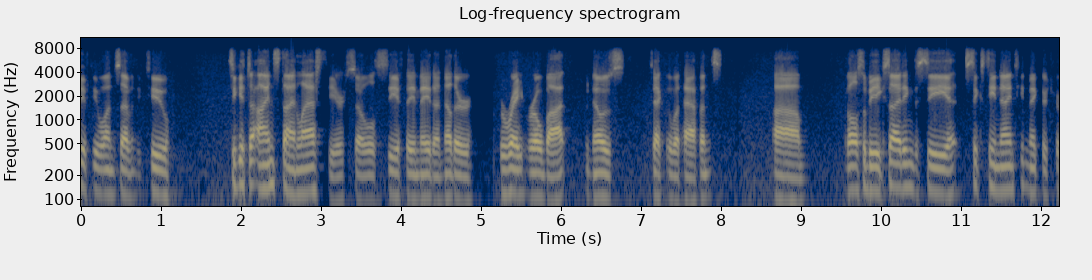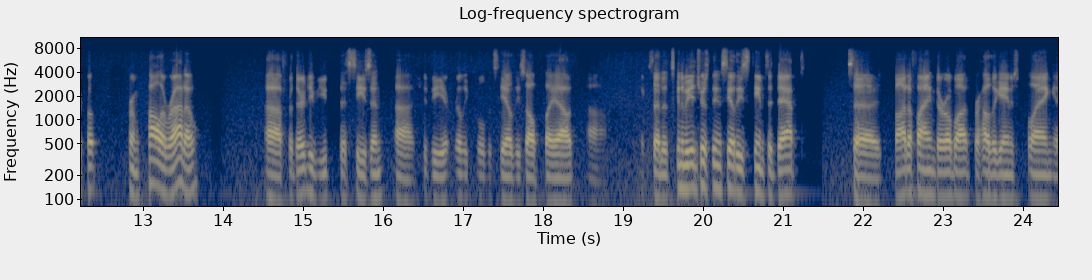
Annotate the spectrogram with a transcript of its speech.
5172 to get to Einstein last year. So we'll see if they made another great robot. Who knows exactly what happens. Um, it'll also be exciting to see 1619 make their trip up from Colorado uh, for their debut this season. Uh, should be really cool to see how these all play out. Um, like I said, it's going to be interesting to see how these teams adapt to modifying the robot for how the game is playing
